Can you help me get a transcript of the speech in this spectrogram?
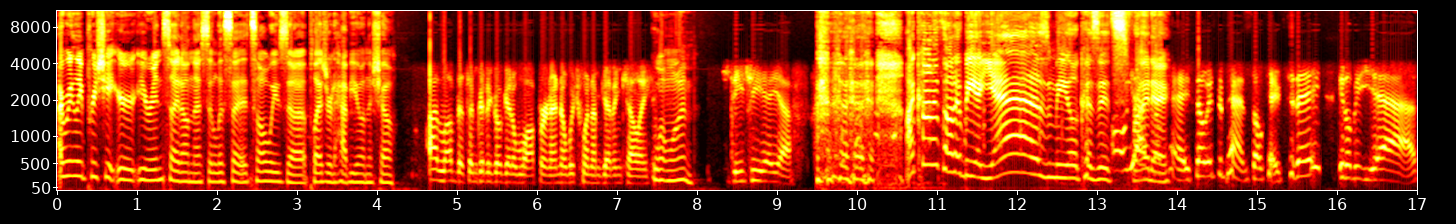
I really appreciate your your insight on this, Alyssa. It's always a pleasure to have you on the show. I love this. I'm going to go get a Whopper, and I know which one I'm getting, Kelly. What one? DGAF. I kind of thought it'd be a Yaz meal because it's Oh, yes, Friday. Okay, so it depends. Okay, today it'll be yes,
